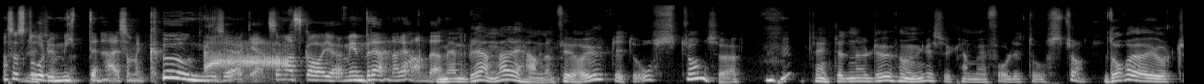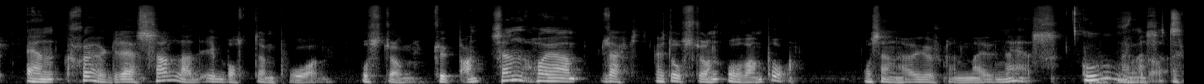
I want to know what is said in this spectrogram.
Och så står du i mitten här som en kung i köket, som man ska göra med en brännare i handen. Med en brännare i handen, för jag har gjort lite ostron så. Jag tänkte när du är hungrig så kan man ju få lite ostron. Då har jag gjort en sjögrässallad i botten på ostronkupan. Sen har jag lagt ett ostron ovanpå. Och sen har jag gjort en majonnäs Oh, med massa gott.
